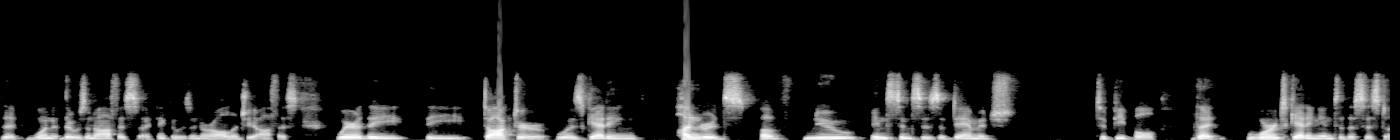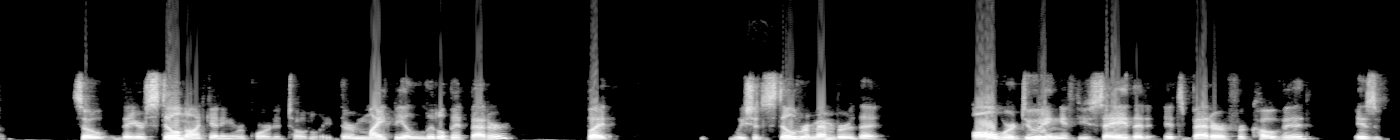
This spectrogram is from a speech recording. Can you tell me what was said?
that one there was an office, I think it was a neurology office, where the the doctor was getting hundreds of new instances of damage to people that weren't getting into the system. So they are still not getting reported totally. There might be a little bit better, but we should still remember that all we're doing if you say that it's better for covid is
